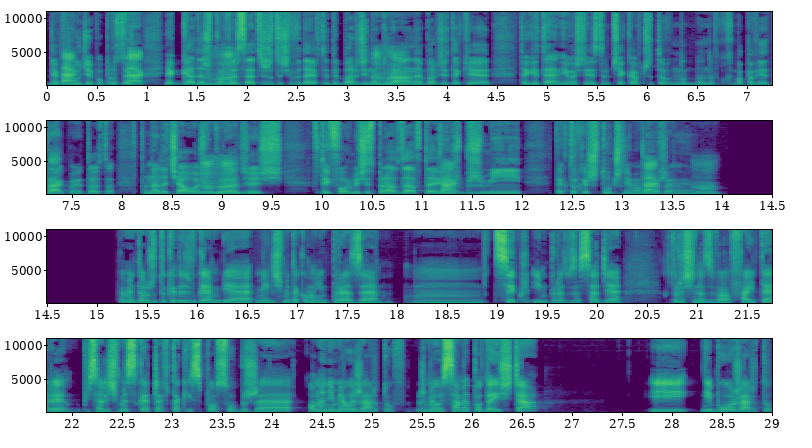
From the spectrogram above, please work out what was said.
jak tak. ludzie po prostu, tak. jak, jak gadasz mm -hmm. w mhm. konwersacji, że to się wydaje wtedy bardziej mhm. naturalne, mm -hmm. bardziej takie, takie ten i właśnie jestem ciekaw, czy to, no, no, no chyba pewnie tak, pewnie to jest to, ta naleciałość, która mhm. gdzieś w tej formie się sprawdza, w tej tak. już brzmi tak trochę sztucznie mam tak. wrażenie. No. Pamiętam, że tu kiedyś w Gębie mieliśmy taką imprezę, mm, cykl imprez w zasadzie, która się nazywała Fightery. Pisaliśmy skecze w taki sposób, że one nie miały żartów, że miały same podejścia i nie było żartu.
